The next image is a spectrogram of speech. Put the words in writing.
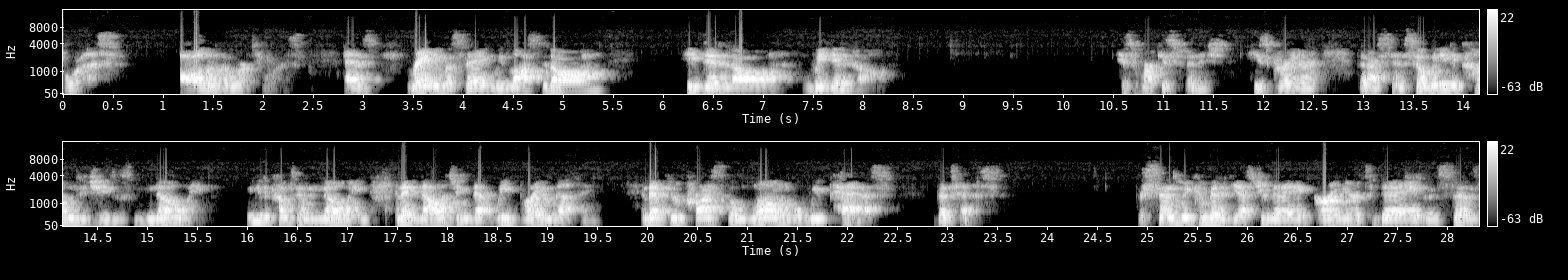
for us. All of the work for us. As Randy would say, We lost it all. He did it all. We get it all. His work is finished. He's greater than our sins. So we need to come to Jesus knowing, we need to come to Him knowing and acknowledging that we bring nothing and that through Christ alone will we pass the test. The sins we committed yesterday, earlier today, the sins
